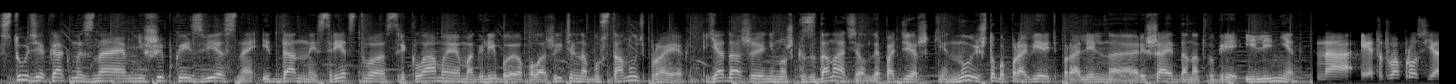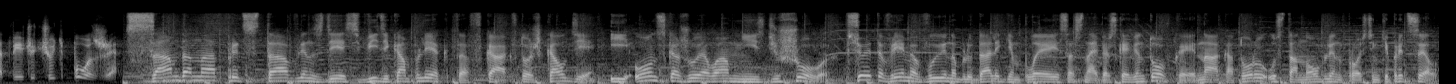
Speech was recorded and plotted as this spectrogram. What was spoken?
Студия, как мы знаем, знаем, не шибко известна, и данные средства с рекламы могли бы положительно бустануть проект. Я даже немножко задонатил для поддержки, ну и чтобы проверить параллельно, решает донат в игре или нет. На этот вопрос я отвечу чуть позже. Сам донат представлен здесь в виде комплектов, как в той же колде, и он, скажу я вам, не из дешевых. Все это время вы наблюдали геймплей со снайперской винтовкой, на которую установлен простенький прицел.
